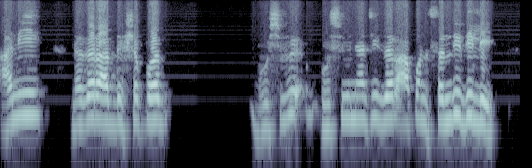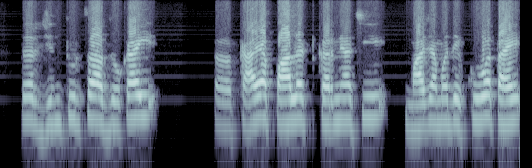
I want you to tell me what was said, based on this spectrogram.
आणि नगर अध्यक्षपद भूषवी भूषविण्याची जर आपण संधी दिली तर जिंतूरचा जो काही काया पालट करण्याची माझ्यामध्ये कुवत आहे.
